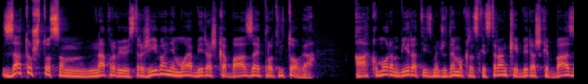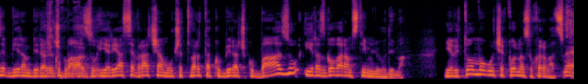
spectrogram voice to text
Zato što sam napravio istraživanje, moja biračka baza je protiv toga. A ako moram birati između demokratske stranke i biračke baze, biram biračku, bazu, jer ja se vraćam u četvrtak u biračku bazu i razgovaram s tim ljudima. Je li to moguće kod nas u Hrvatskoj? Ne,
